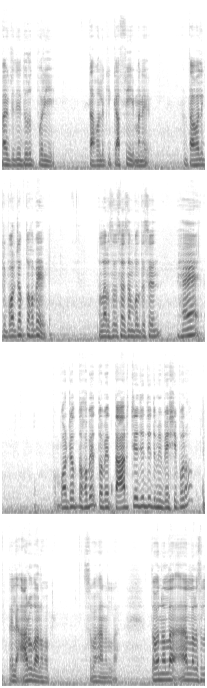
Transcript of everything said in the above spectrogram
ভাগ যদি দূরত পড়ি, তাহলে কি কাফি? মানে তাহলে কি পর্যাপ্ত হবে? আল্লাহ রসুল সাল্লাম বলতেছেন হ্যাঁ পর্যাপ্ত হবে, তবে তার চেয়ে যদি তুমি বেশি পড়ো, তাহলে আরও ভালো হবে। সুবাহান আল্লাহ তখন আল্লাহ আল্লাহ রসুল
